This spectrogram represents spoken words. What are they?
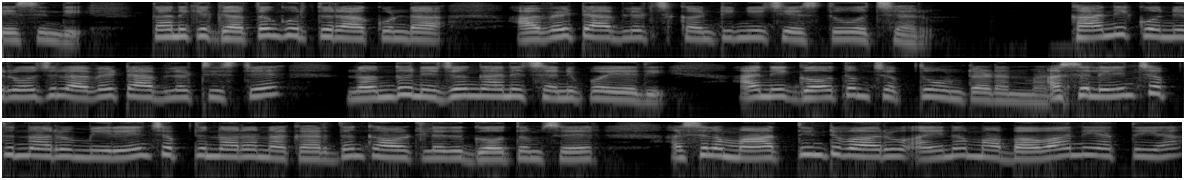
చేసింది. తనకి గతం గుర్తు రాకుండా అవే టాబ్లెట్స్ కంటిన్యూ చేస్తూ వచ్చారు. కానీ కొన్ని రోజులు అవే టాబ్లెట్స్ ఇస్తే నందు నిజంగానే చనిపోయేది అని గౌతమ్ చెప్తూ ఉంటాడనమాట అసలు ఏం చెప్తున్నారు? మీరేం చెప్తున్నారో నాకు అర్థం కావట్లేదు గౌతమ్ సార్. అసలు మా అత్తింటి వారు అయినా మా భవానీ అత్తయ్య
